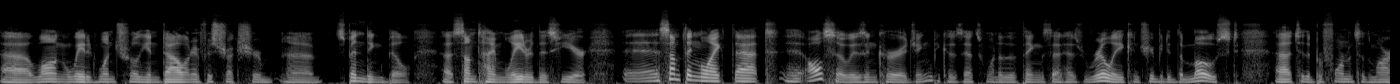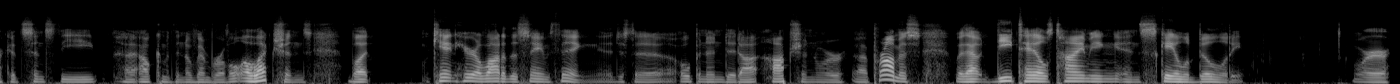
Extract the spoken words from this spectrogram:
uh, long-awaited $1 trillion infrastructure uh, spending bill uh, sometime later this year. Uh, something like that uh, also is encouraging because that's one of the things that has really contributed the most to the performance of the market since the outcome of the November elections. But we can't hear a lot of the same thing, uh, just an open-ended option or promise without details, timing, and scalability. We're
